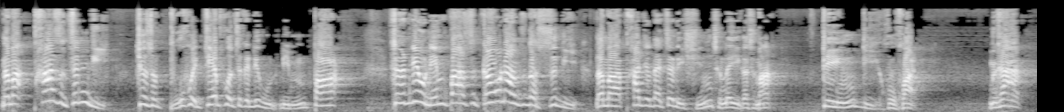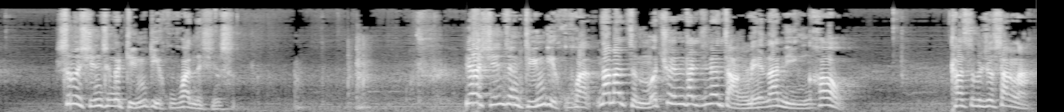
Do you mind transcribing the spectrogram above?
那么它是真底。就是不会跌破这个六零八。这个六零八是高亮柱的实底，那么它就在这里形成了一个什么顶底互换？你看，是不是形成个顶底互换的形式？要形成顶底互换，那么怎么确认它今天涨呢？那零号它是不是就上了？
